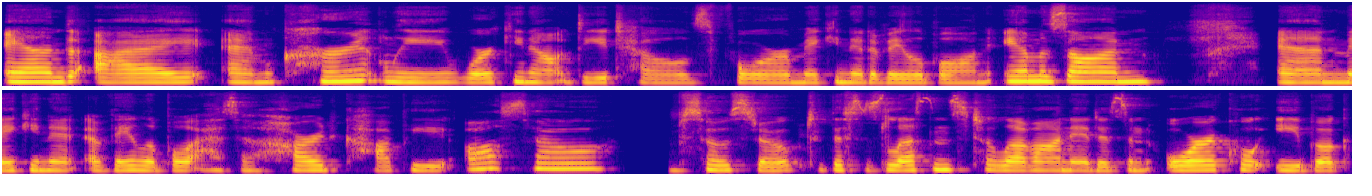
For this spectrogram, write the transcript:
And I am currently working out details for making it available on Amazon and making it available as a hard copy also. I'm so stoked. This is Lessons to Love On. It is an Oracle ebook.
